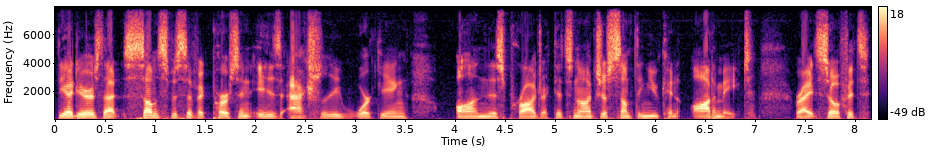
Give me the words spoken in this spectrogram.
the idea is that some specific person is actually working on this project. It's not just something you can automate, right? So if it's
